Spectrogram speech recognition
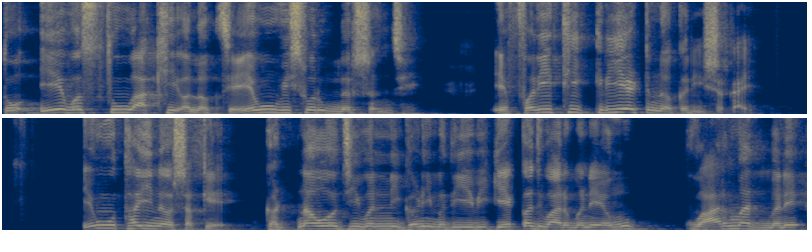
તો એ વસ્તુ આખી અલગ છે, એવું વિશ્વરૂપ દર્શન છે. એ ફરીથી ક્રિએટ ન કરી શકાય. એવું થઈ ન શકે. ઘટનાઓ જીવનની ઘણી બધી એવી કે એક જ વાર બને, અમુક વારમાં જ બને,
